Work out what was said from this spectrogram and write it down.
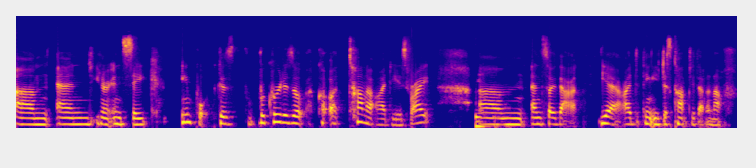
Um, and you know and seek input because recruiters are got a ton of ideas right? Um, and so that yeah i think you just can't do that enough.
